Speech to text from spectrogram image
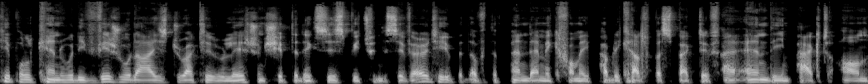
people can really visualize directly the relationship that exists between the severity of the pandemic from a public health perspective uh, and the impact on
